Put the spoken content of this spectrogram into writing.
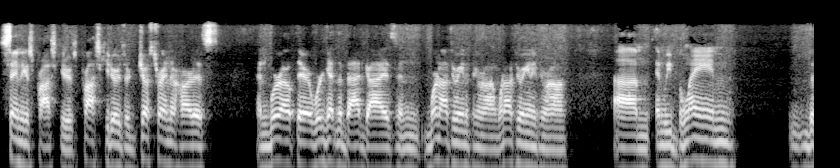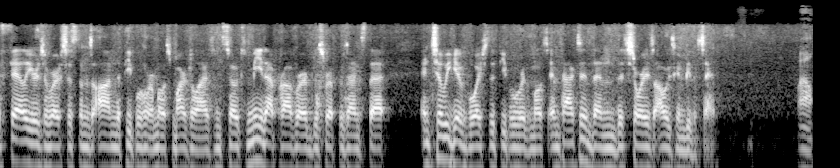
Same thing as prosecutors. Prosecutors are just trying their hardest and we're out there, we're getting the bad guys and we're not doing anything wrong. We're not doing anything wrong. Um, and we blame the failures of our systems on the people who are most marginalized. And so to me, that proverb just represents that until we give voice to the people who are the most impacted, then the story is always going to be the same. Wow,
